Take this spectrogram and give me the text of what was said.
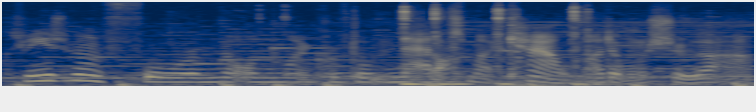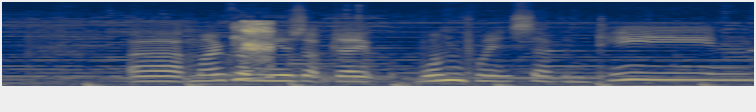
'Cause we need to be on forum, not on Minecraft.net. That's my account. I don't want to show that. Uh, Minecraft news update 1.17.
